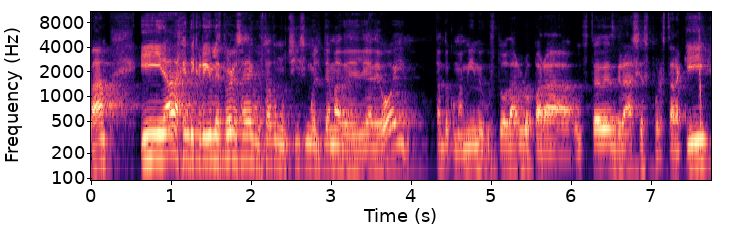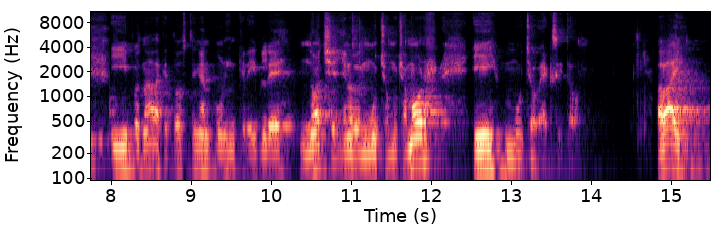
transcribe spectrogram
¿va? Y nada, gente increíble, espero les haya gustado muchísimo el tema del día de hoy tanto como a mí me gustó darlo para ustedes. Gracias por estar aquí y pues nada, que todos tengan una increíble noche lleno de mucho, mucho amor y mucho éxito. Bye bye.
